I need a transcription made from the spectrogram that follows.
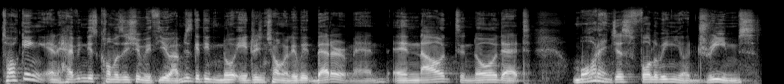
talking and having this conversation with you, I'm just getting to know Adrian Chong a little bit better, man. And now to know that more than just following your dreams,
